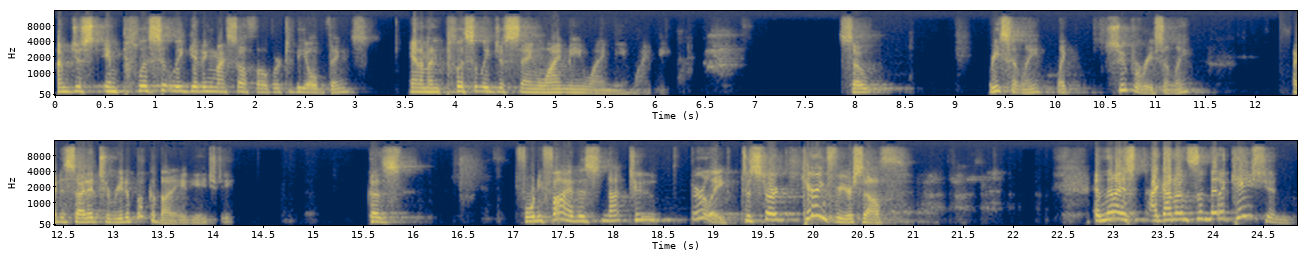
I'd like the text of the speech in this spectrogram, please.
I'm just implicitly giving myself over to the old things. And I'm implicitly just saying, why me, why me, why me? So recently, like super recently, I decided to read a book about ADHD. Because 45 is not too early to start caring for yourself. And then I, I got on some medication,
